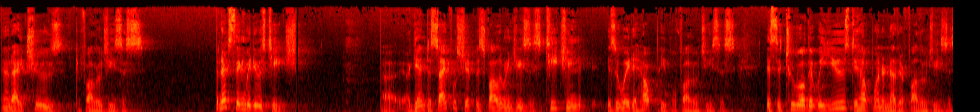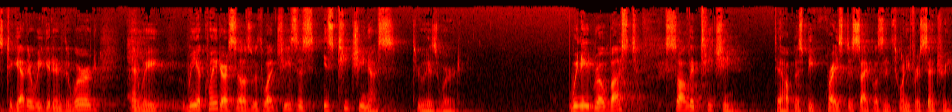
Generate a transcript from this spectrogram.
and I choose to follow Jesus. The next thing we do is teach. Uh, again, discipleship is following Jesus. Teaching is a way to help people follow Jesus. It's a tool that we use to help one another follow Jesus. Together we get into the Word and we reacquaint ourselves with what Jesus is teaching us through His Word. We need robust, solid teaching to help us be Christ's disciples in the 21st century.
